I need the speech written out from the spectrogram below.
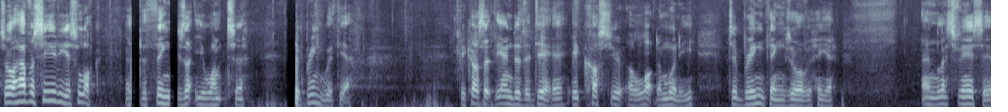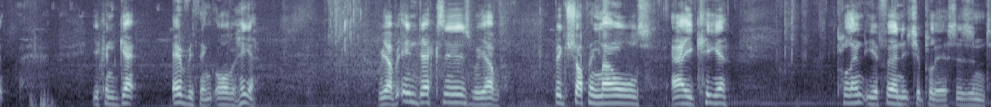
So i have a serious look the things that you want to, to bring with you. Because at the end of the day it costs you a lot of money to bring things over here. And let's face it you can get everything over here. We have indexes we have big shopping malls ikea plenty of furniture places and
